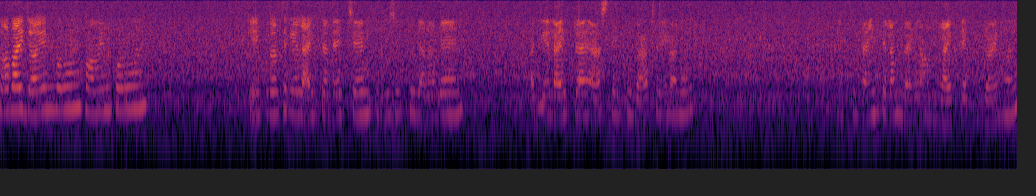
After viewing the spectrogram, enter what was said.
সবাই জয়েন করুন কমেন্ট করুন। কে কোথা থেকে লাইভটা দেখছেন প্লিজ একটু জানাবেন। আজকে লাইভটায় আসতে একটু রাত হয়ে গেল। একটু টাইম পেলাম, দেখলাম লাইভটা একটু জয়েন হয়।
